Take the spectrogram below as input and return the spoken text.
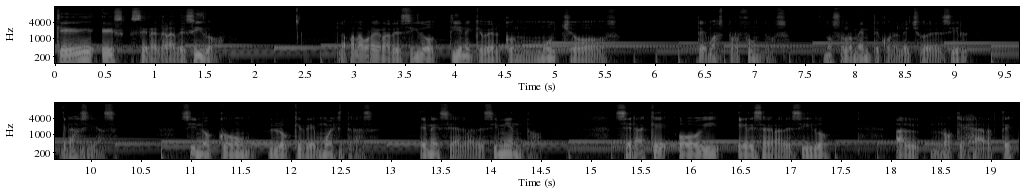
¿Qué es ser agradecido? La palabra agradecido tiene que ver con muchos temas profundos, no solamente con el hecho de decir gracias, sino con lo que demuestras en ese agradecimiento. ¿Será que hoy eres agradecido al no quejarte?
